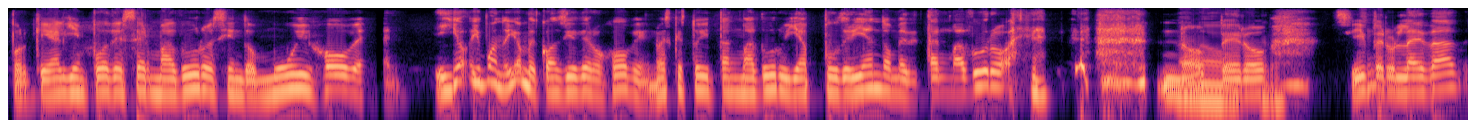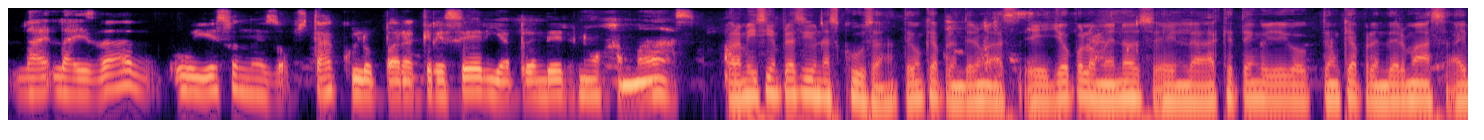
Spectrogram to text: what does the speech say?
porque alguien puede ser maduro siendo muy joven. Y yo, y bueno, yo me considero joven, no es que estoy tan maduro ya pudriéndome de tan maduro, no, pero Sí, pero la edad, la, la, edad, uy, eso no es obstáculo para crecer y aprender, no, jamás. Para mí siempre ha sido una excusa, tengo que aprender más. Eh, yo por lo menos en la edad que tengo, yo digo, tengo que aprender más. Hay,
